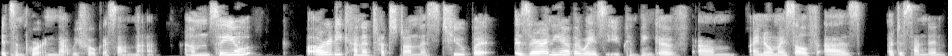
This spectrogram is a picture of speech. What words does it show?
it's important that we focus on that. Um, so you already kind of touched on this too, but is there any other ways that you can think of? Um, I know myself as a descendant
